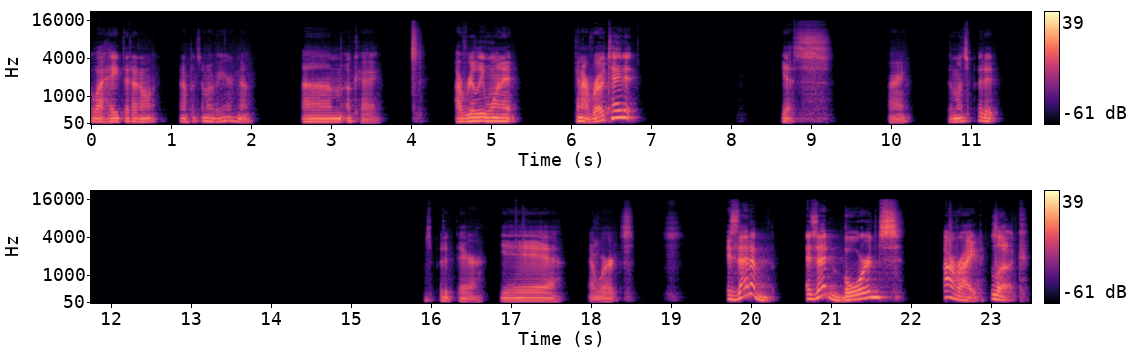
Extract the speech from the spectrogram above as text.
Oh, I hate that I don't. Can I put some over here? No. Um. Okay. I really want it. Can I rotate it? Yes. All right. Then let's put it. Let's put it there. Yeah, that works. Is that a? Is that boards? All right. Look,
